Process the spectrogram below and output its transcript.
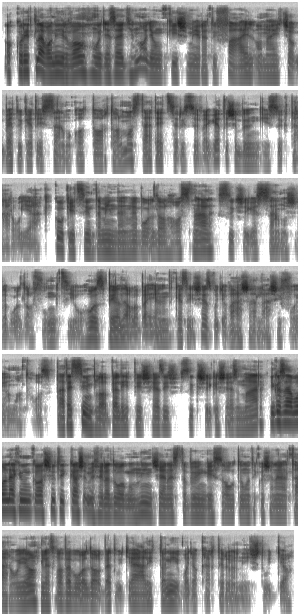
akkor itt le van írva, hogy ez egy nagyon kisméretű fájl, amely csak betűket és számokat tartalmaz, tehát egyszerű szöveget, és a böngészők tárolják. Kókét szinte minden weboldal használ, szükséges számos weboldal funkcióhoz, például a bejelentkezéshez vagy a vásárlási folyamathoz. Tehát egy szimpla belépéshez is szükséges ez már, Igazából nekünk a sütikkel semmiféle dolgunk nincsen, ezt a böngésző automatikusan eltárolja, illetve a weboldal be tudja állítani, vagy akár törölni is tudja.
